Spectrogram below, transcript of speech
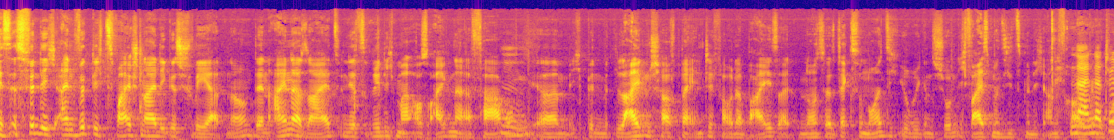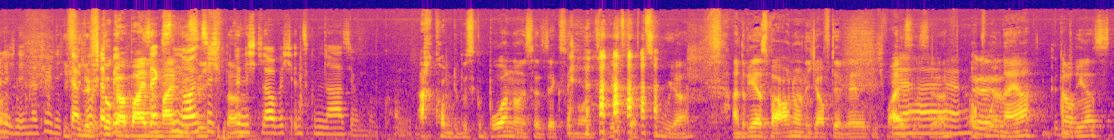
es ist, finde ich, ein wirklich zweischneidiges Schwert. Ne? Denn einerseits, und jetzt rede ich mal aus eigener Erfahrung, mhm. ähm, ich bin mit Leidenschaft bei NTV dabei, seit 1996 übrigens schon. Ich weiß, man sieht es mir nicht an, Frau Nein, natürlich nicht, natürlich nicht. Die viele Stuckarbeiter in meinem Gesicht. Ne? bin ich, glaube ich, ins Gymnasium gekommen. Ach komm, du bist geboren 1996, gib's doch zu, ja. Andreas war auch noch nicht auf der Welt, ich weiß ja, es, ja. ja. Obwohl, naja, genau. Andreas...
